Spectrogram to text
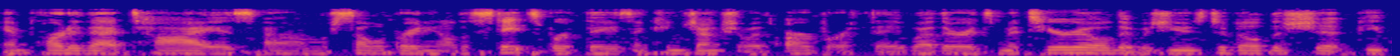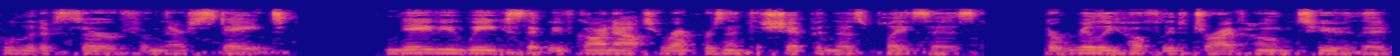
And part of that tie is um, we're celebrating all the states' birthdays in conjunction with our birthday, whether it's material that was used to build the ship, people that have served from their state, Navy weeks that we've gone out to represent the ship in those places, but really hopefully to drive home too that,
